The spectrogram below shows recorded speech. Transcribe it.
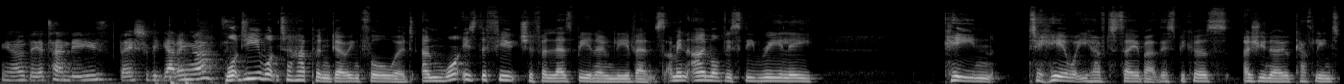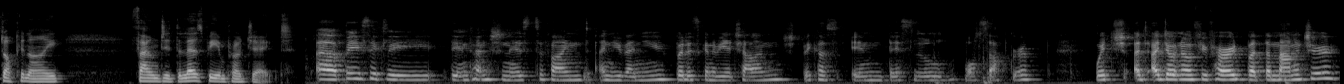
you know, the attendees, they should be getting that. What do you want to happen going forward, and what is the future for lesbian only events? I mean, I'm obviously really keen to hear what you have to say about this because, as you know, Kathleen Stock and I founded the Lesbian Project? Uh, basically, the intention is to find a new venue, but it's going to be a challenge because in this little WhatsApp group, which I, I don't know if you've heard, but the manager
